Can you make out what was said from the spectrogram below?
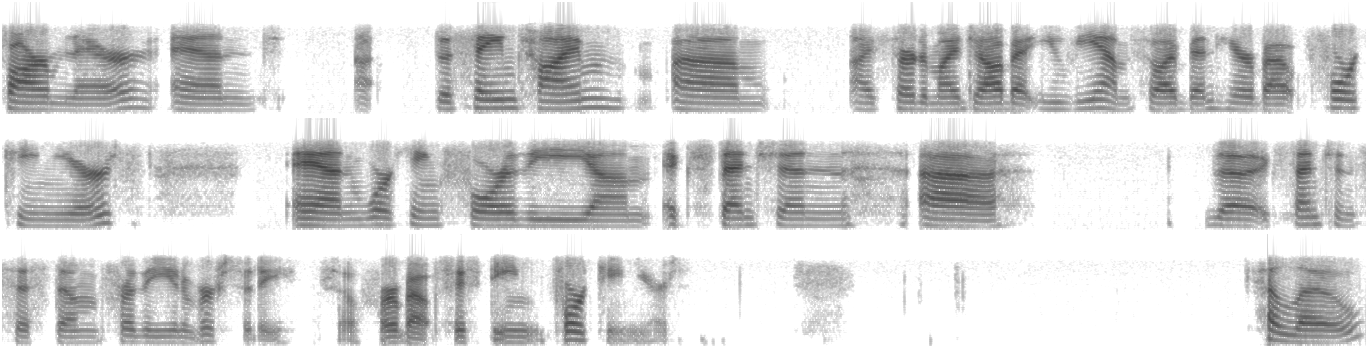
farm there. And at the same time, um, I started my job at UVM, so I've been here about 14 years and working for the um, extension uh, the extension system for the university. So for about 15, 14 years. Hello.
